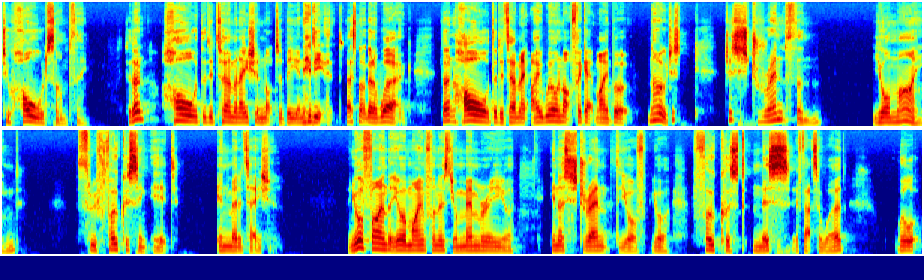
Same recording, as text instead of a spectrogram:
to hold something. So don't hold the determination not to be an idiot. That's not going to work. Don't hold the determination, I will not forget my book. No, just just strengthen your mind through focusing it in meditation. And you'll find that your mindfulness, your memory, your inner strength, your your focusedness, if that's a word, will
